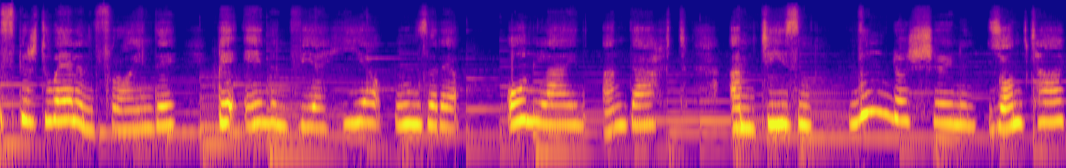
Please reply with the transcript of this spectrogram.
spirituellen Freunde beenden wir hier unsere Online-Andacht an diesem wunderschönen Sonntag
